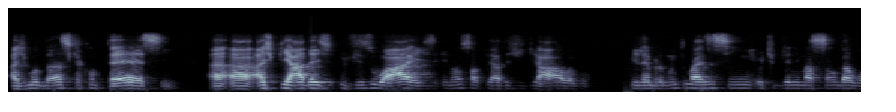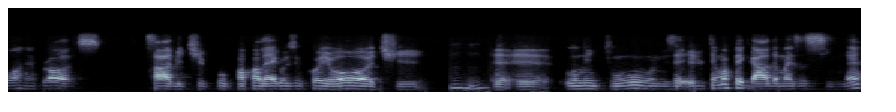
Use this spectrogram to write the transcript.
as mudanças que acontecem, a- a- as piadas visuais e não só piadas de diálogo. Me lembra muito mais assim o tipo de animação da Warner Bros. Sabe, tipo Papaléguas e o Coyote, Uhum. é, Looney Tunes, ele tem uma pegada mais assim, né?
